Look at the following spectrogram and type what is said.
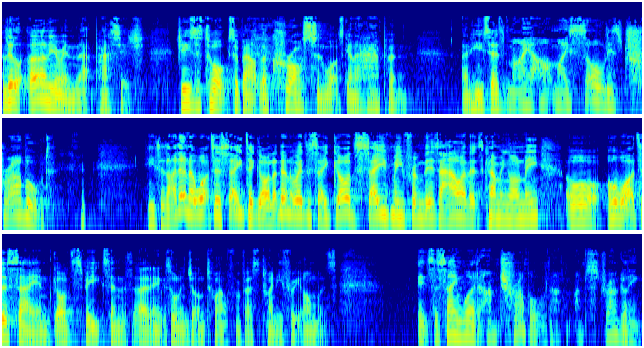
a little earlier in that passage, Jesus talks about the cross and what's going to happen. And he says, my heart, my soul is troubled. He says, I don't know what to say to God. I don't know where to say, God, save me from this hour that's coming on me or, or what to say. And God speaks and uh, it's all in John 12 from verse 23 onwards. It's the same word. I'm troubled. I'm, I'm struggling.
